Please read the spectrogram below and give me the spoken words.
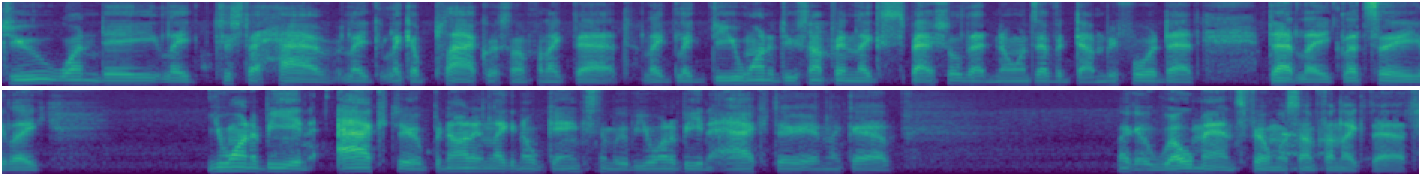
do one day like just to have like like a plaque or something like that? Like like do you want to do something like special that no one's ever done before that that like let's say like you want to be an actor but not in like no gangster movie. You want to be an actor in like a like a romance film or something like that.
